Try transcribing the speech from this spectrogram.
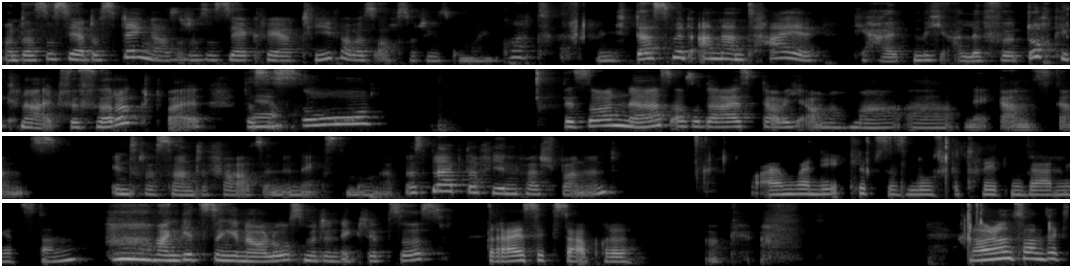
Und das ist ja das Ding. Also das ist sehr kreativ, aber es ist auch so dieses, oh mein Gott, wenn ich das mit anderen teile, die halten mich alle für durchgeknallt, für verrückt, weil das Ja. ist so besonders. Also da ist, glaube ich, auch nochmal äh, eine ganz, ganz interessante Phase in den nächsten Monaten. Es bleibt auf jeden Fall spannend. Vor allem, wenn die Eclipses losgetreten werden jetzt dann. Wann geht es denn genau los mit den Eclipses? 30. April. Okay. 29.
